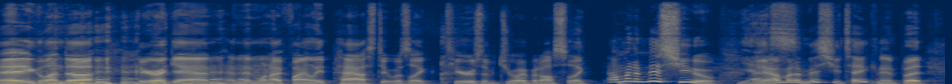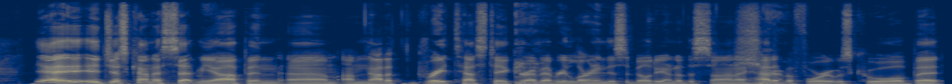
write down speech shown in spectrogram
hey, Glenda, here again. And then when I finally passed, it was like tears of joy, but also like, I'm to miss you. You know, I'm to miss you taking it. But yeah, it, it just kind of set me up. And um, I'm not a great test taker. I have every learning disability under the sun. I had it before it was cool. But,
